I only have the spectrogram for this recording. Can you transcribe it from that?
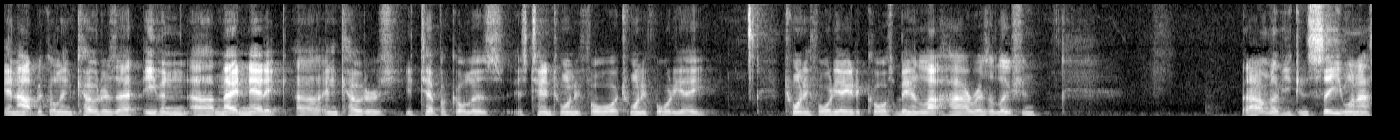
in optical encoders that even uh, magnetic uh, encoders, your typical is, is 1024, 2048. 2048 of course being a lot higher resolution. But I don't know if you can see when I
